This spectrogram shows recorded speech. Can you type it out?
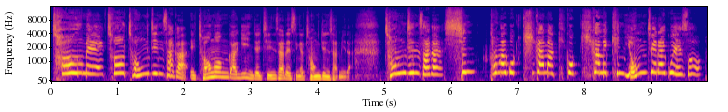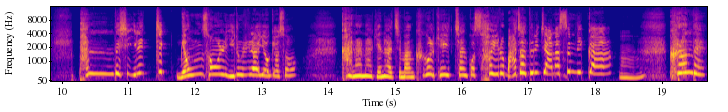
처음에 저 정진사가 이 정원각이 이제 진사를 했으니까 정진사입니다. 정진사가 신통하고 기가 막히고 기가 막힌 영재라고 해서 반드시 일찍 명성을 이루리라 여겨서 가난하긴 하지만 그걸 개의치 않고 사위로 맞아들이지 않았습니까? 그런데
